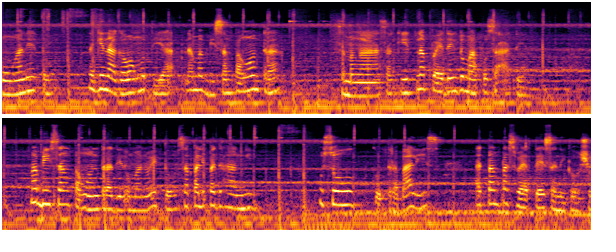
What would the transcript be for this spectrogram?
bunga nito na ginagawang mutya na mabisang pangontra sa mga sakit na pwedeng dumapo sa atin. Mabisang pangontra din umano ito sa palipad hangin, usog, kontrabalis, at pampaswerte sa negosyo,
